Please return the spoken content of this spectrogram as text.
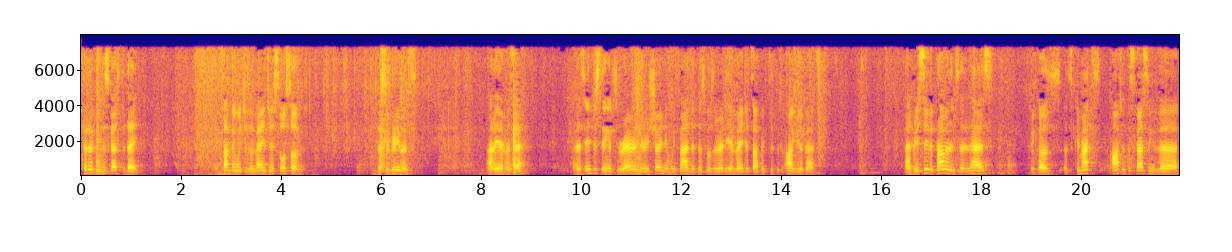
could have been discussed today. It's something which is a major source of disagreement. And it's interesting, it's rare in the Rishonim we find that this was already a major topic to argue about. And we see the prominence that it has because it's Kimat, after discussing the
